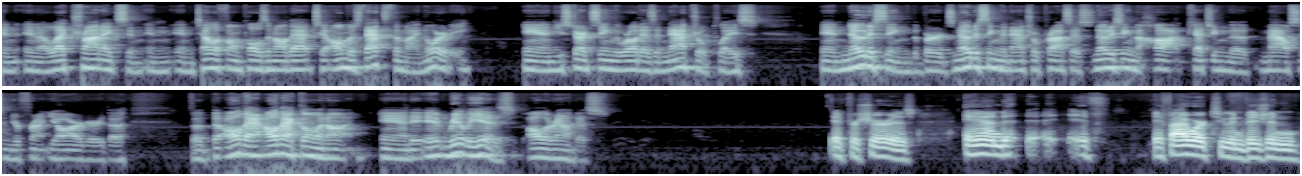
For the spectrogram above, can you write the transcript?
and, and electronics and, and, and telephone poles and all that to almost that's the minority. And you start seeing the world as a natural place and noticing the birds, noticing the natural process, noticing the hawk catching the mouse in your front yard or the, the, the all that all that going on. And it, it really is all around us. It for sure is. And eh, if if I were to envision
